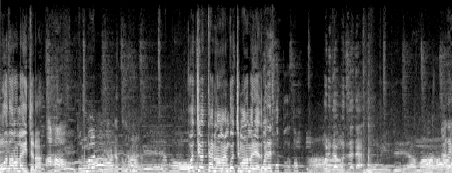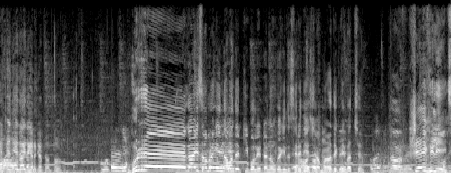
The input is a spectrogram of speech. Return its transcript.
মুখ তালো লাগিচ্ছে না। করছি হচ্ছে নাম আমি করছি মারা মারি আসবে হুররে গাইস আমরা কিন্তু আমাদের কি বলে এটা নৌকা কিন্তু ছেড়ে দিয়েছে আপনারা দেখতে পাচ্ছেন সেই ফিলিংস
